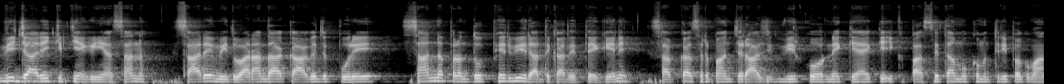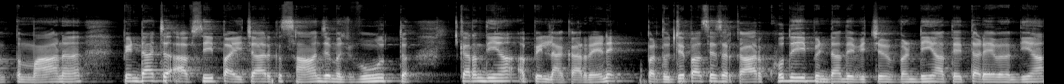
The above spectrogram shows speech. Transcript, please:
ਵੀ ਜਾਰੀ ਕੀਤੀਆਂ ਗਈਆਂ ਸਨ। ਸਾਰੇ ਉਮੀਦਵਾਰਾਂ ਦਾ ਕਾਗਜ਼ ਪੂਰੇ ਸਨ, ਪਰੰਤੂ ਫਿਰ ਵੀ ਰੱਦ ਕਰ ਦਿੱਤੇ ਗਏ ਨੇ। ਸਾਬਕਾ ਸਰਪੰਚ ਰਾਜਵੀਰ ਕੌਰ ਨੇ ਕਿਹਾ ਕਿ ਇੱਕ ਪਾਸੇ ਤਾਂ ਮੁੱਖ ਮੰਤਰੀ ਭਗਵੰਤ ਮਾਨ ਪਿੰਡਾਂ 'ਚ ਆਪਸੀ ਭਾਈਚਾਰਕ ਸਾਂਝ ਮਜ਼ਬੂਤ ਕਰਨ ਦੀਆਂ ਅਪੀਲਾਂ ਕਰ ਰਹੇ ਨੇ, ਪਰ ਦੂਜੇ ਪਾਸੇ ਸਰਕਾਰ ਖੁਦ ਹੀ ਪਿੰਡਾਂ ਦੇ ਵਿੱਚ ਵੰਡੀਆਂ ਅਤੇ ਧੜੇਬੰਦੀਆਂ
